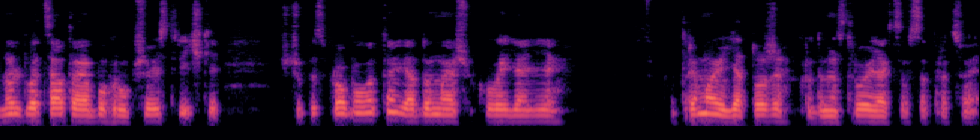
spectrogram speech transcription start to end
0,20 або грубшої стрічки, щоб спробувати. Я думаю, що коли я її отримаю, я теж продемонструю, як це все працює.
